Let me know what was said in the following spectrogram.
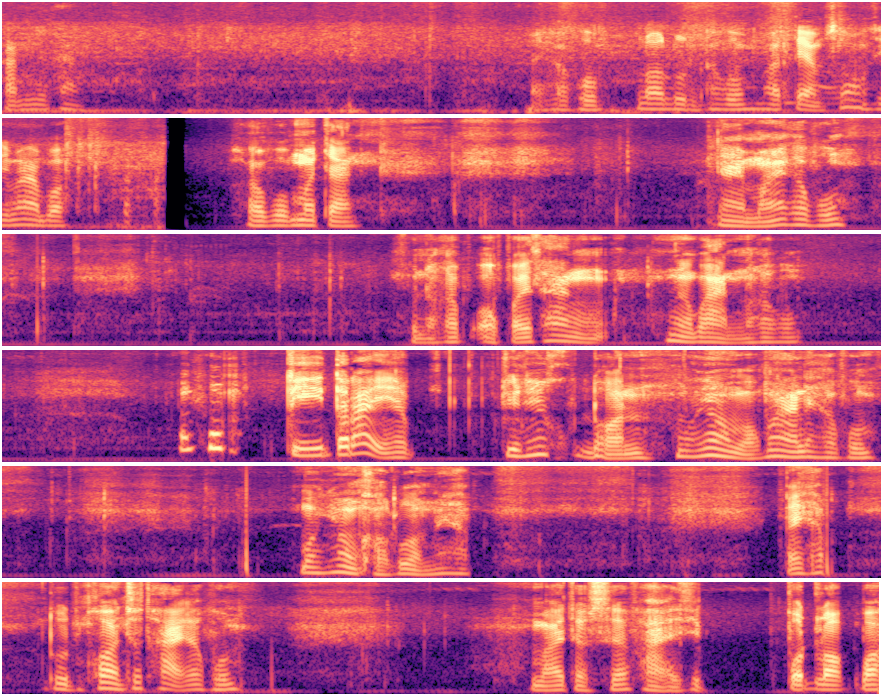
ขันอยู่ทางไปครับผมรอรุ่นครับผมมาแต้มสองสิมาบ่ครับผมอาจารย์ใหญ่ไม้ครับผมคุณนะครับ ออกไปทางเมื่อบ้านนะครับผมผมตีตะไลครับอยู่ในดอนมอยอมออกมาเลยครับผม มอย่อมเขารวมนะครับ ไปครับดูดข้อนสุดท้ายครับผมมาจากเสื้อผ้าสิปลดล็อกบ่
